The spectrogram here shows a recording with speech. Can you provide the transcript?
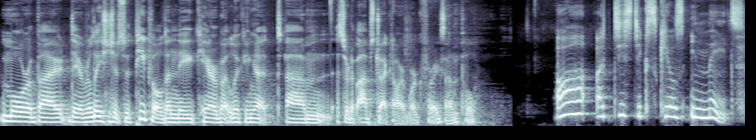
more about their relationships with people than they care about looking at um, sort of abstract artwork, for example. Are artistic skills innate,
